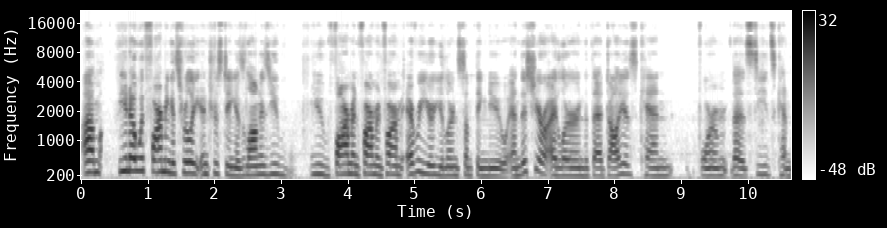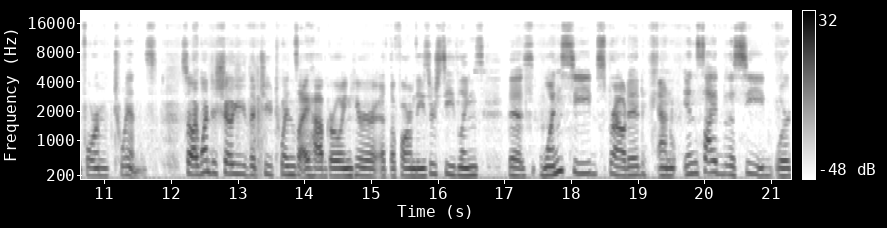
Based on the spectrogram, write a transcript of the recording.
Um, you know, with farming, it's really interesting. As long as you you farm and farm and farm, every year you learn something new. And this year I learned that dahlias can form, the seeds can form twins. So I wanted to show you the two twins I have growing here at the farm. These are seedlings. There's one seed sprouted and inside the seed were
